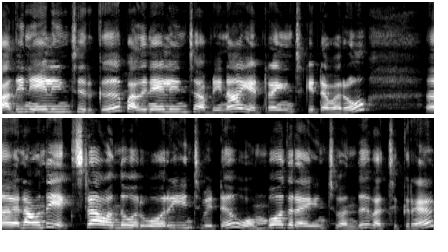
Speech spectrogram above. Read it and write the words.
பதினேழு இன்ச் இருக்குது பதினேழு இன்ச் அப்படின்னா எட்டரை இன்ச் கிட்ட வரும். நான் வந்து எக்ஸ்ட்ரா வந்து ஒரு ஒரு இன்ச் விட்டு ஒம்போதரை இன்ச் வந்து வச்சுக்கிறேன்.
